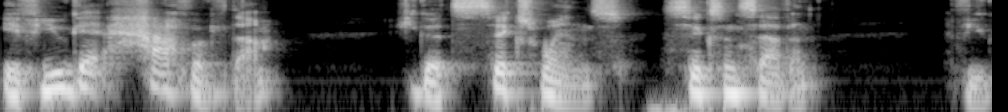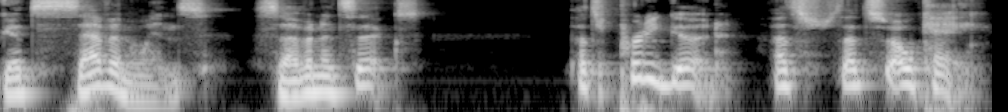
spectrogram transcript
If you get half of them, if you get six wins, six and seven, if you get seven wins, seven and six, that's pretty good. That's that's okay.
